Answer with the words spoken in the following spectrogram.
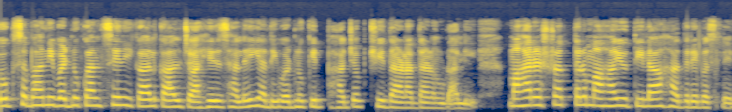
लोकसभा निवडणुकांचे निकाल काल जाहीर झाले. या निवडणुकीत भाजपची दाणादाण उडाली. महाराष्ट्रात तर महायुतीला हादरे बसले.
